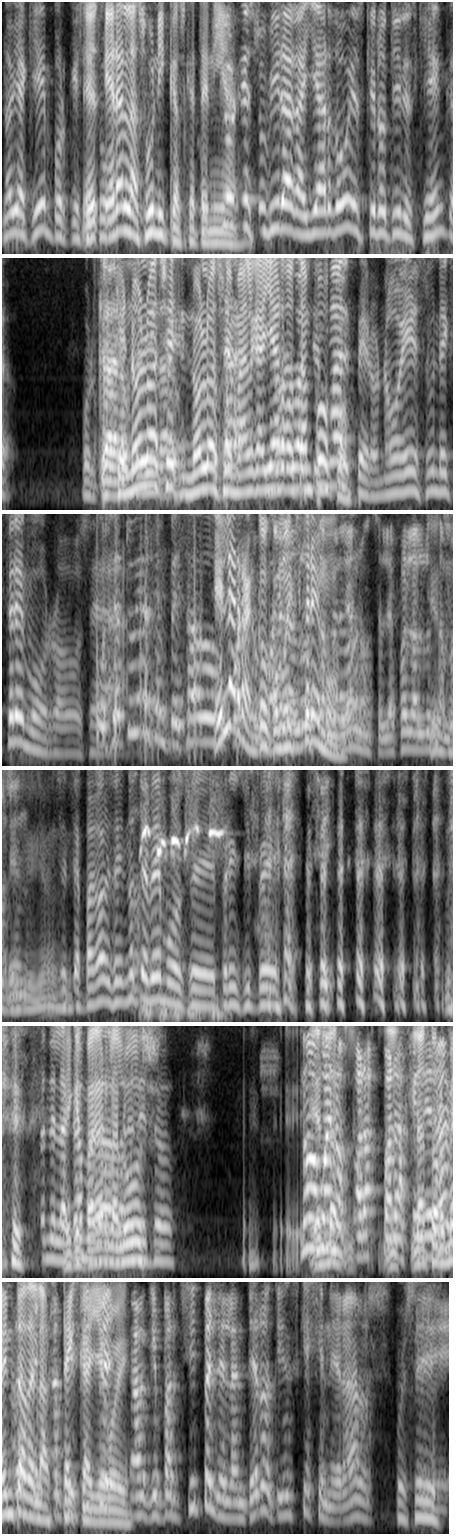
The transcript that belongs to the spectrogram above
No había quién, porque si E- tu Eran las únicas que tenía. es subir a Gallardo, es que no tienes quién, ca. Porque Claro, Que no lo hace, no lo hace O sea, mal Gallardo no lo hace tampoco. mal, pero no es un extremo, Ro, o sea, O sea, tú hubieras empezado. Él arrancó como la extremo. Mariano, se le fue la luz a Mariano. se te apagó, no te vemos, eh, príncipe. Sí. La Hay que cámara, apagar la luz. Marianito. No, Es bueno, la- para, para la generar. tormenta para de que la Azteca llegó ahí. Para que participe el delantero tienes que generar. Pues sí. eh,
